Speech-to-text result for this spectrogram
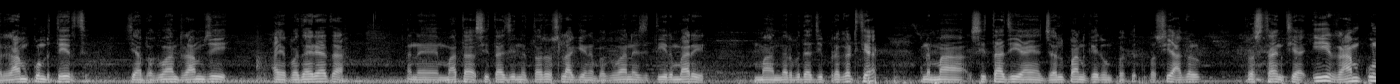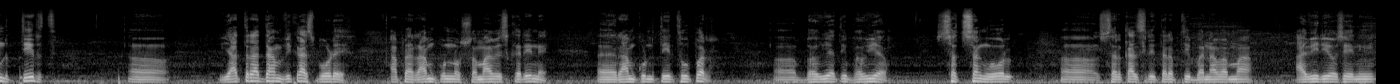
રામકુંડ તીર્થ જ્યાં ભગવાન રામજી અહીંયા પધાર્યા હતા અને માતા સીતાજીને તરસ લાગી અને ભગવાને જે તીર મારી, માં નર્મદાજી પ્રગટ થયા અને માં સીતાજી અહીંયા જલપાન કર્યું પછી આગળ પ્રસ્થાન થયા. એ રામકુંડ તીર્થ યાત્રાધામ વિકાસ બોર્ડે આપણા રામકુંડનો સમાવેશ કરીને રામકુંડ તીર્થ ઉપર ભવ્યથી ભવ્ય સત્સંગ હોલ સરકારશ્રી તરફથી બનાવવામાં આવી રહ્યો છે. એની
